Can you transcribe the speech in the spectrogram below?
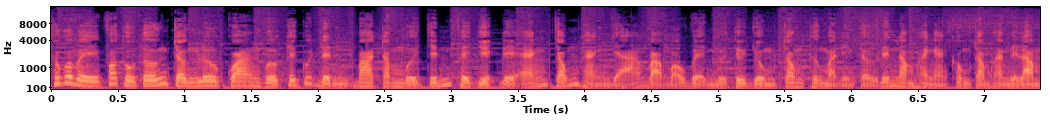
Thưa quý vị, Phó Thủ tướng Trần Lưu Quang vừa ký quyết định 319 phê duyệt đề án chống hàng giả và bảo vệ người tiêu dùng trong thương mại điện tử đến năm 2025.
